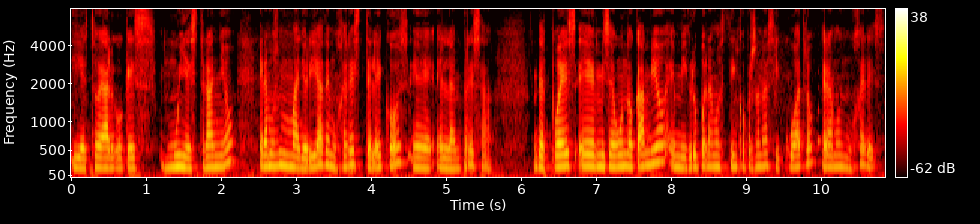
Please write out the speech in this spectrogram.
y esto es algo que es muy extraño, éramos mayoría de mujeres telecos eh, en la empresa. Después, eh, en mi segundo cambio, en mi grupo éramos cinco personas y cuatro éramos mujeres.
